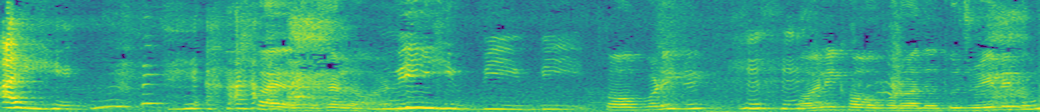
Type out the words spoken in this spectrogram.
અહીં કયો છે ચલો હવે બી બી બી ખબર પડી ગઈ હવે નહીં ખબર પડવા દો તું જોઈ લે તું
